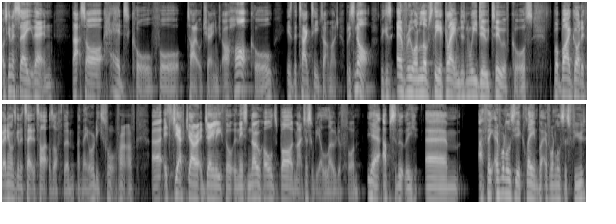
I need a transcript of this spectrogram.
I was going to say then that's our head call for title change. Our heart call is the tag team title match, but it's not because everyone loves the acclaimed and we do too, of course. But by God, if anyone's going to take the titles off them, and they already sort of have, uh, it's Jeff Jarrett and Jay Lethal in this no holds barred match. This will be a load of fun. Yeah, absolutely. Um, I think everyone loves the acclaim, but everyone loves this feud.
